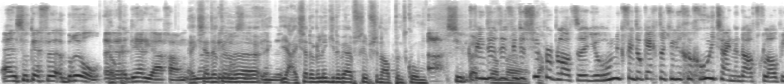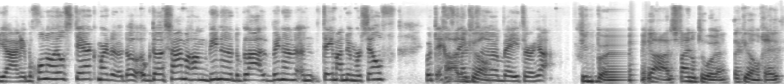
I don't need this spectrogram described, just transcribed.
uh, en zoek even Brul, uh, okay. derde jaargang. Ik zet, ook een, ja, ik zet ook een linkje erbij op stripjournaal.com. Ah, super. Ik vind het, ik vind het superblad, ja. Jeroen. Ik vind ook echt dat jullie gegroeid zijn in de afgelopen jaren. Je begon al heel sterk, maar de, de, ook de samenhang binnen, de bla, binnen een thema-nummer zelf wordt echt ah, steeds beter. Ja. Super. Ja, dat is fijn om te horen. Dankjewel, Geet.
